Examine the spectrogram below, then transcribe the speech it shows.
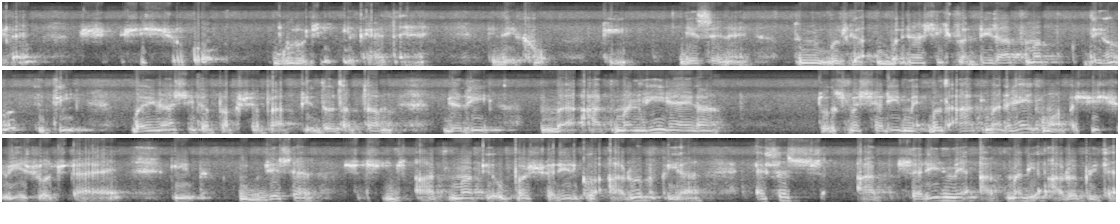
है शिष्य को गुरु जी ये कहते हैं कि देखो कि जैसे ने तुम वैनाशिक निरात्मक देहो वैनाशिक पक्ष प्राप्ति दो तब यदि आत्मा नहीं रहेगा तो उसमें शरीर में, बोलते, आत्मा रहेगा वहाँ पर शिष्य ये सोच रहा है कि जैसा आत्मा के ऊपर शरीर को आरोप किया, ऐसा शरीर में आत्मा भी आरोपित है।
